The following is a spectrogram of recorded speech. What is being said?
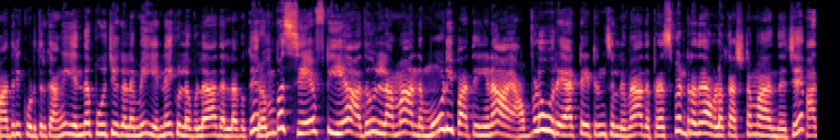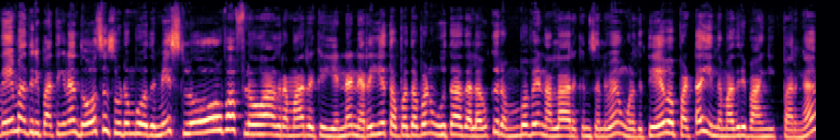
மாதிரி கொடுத்துருக்காங்க. எந்த பூச்சிகளுமே எண்ணெய்க்குள்ளே விழாத அளவுக்கு. ரொம்ப சேஃப்டியாக அதுவும் இல்லாமல் அந்த மூடி பார்த்தீங்கன்னா அவ்வளோ ஒரு ஏர்டைட்டுன்னு சொல்லுவேன். அதை ப்ரெஸ் பண்ணுறதே அவ்வளோ கஷ்டமாக இருந்துச்சு. அதே மாதிரி பார்த்தீங்கன்னா தோசை சுடும்போதுமே ஸ்லோவாக ஃப்ளோ ஆகுற மாதிரி இருக்குது எண்ணெய் நிறைய தொப்ப தொப்பன்னு ஊற்றாத அளவுக்கு ரொம்பவே நல்லா இருக்குன்னு சொல்லுவேன். உங்களுக்கு தேவைப்பட்டால் இந்த மாதிரி வாங்கி பாருங்கள்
